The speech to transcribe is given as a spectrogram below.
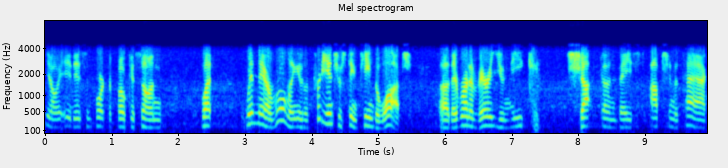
you know, it is important to focus on what when they are rolling, is a pretty interesting team to watch. Uh, they run a very unique shotgun-based option attack,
